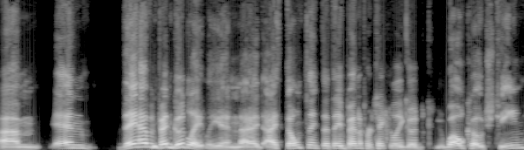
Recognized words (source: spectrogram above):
Um, and they haven't been good lately. And I, I don't think that they've been a particularly good, well coached team.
